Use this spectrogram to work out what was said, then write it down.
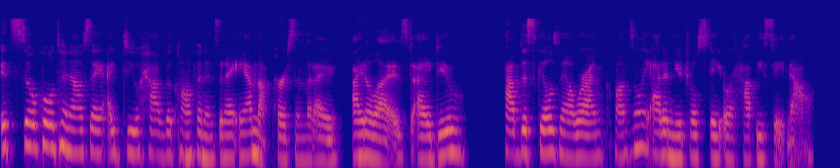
it's so cool to now say I do have the confidence and I am that person that I idolized. I do have the skills now where I'm constantly at a neutral state or a happy state now,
